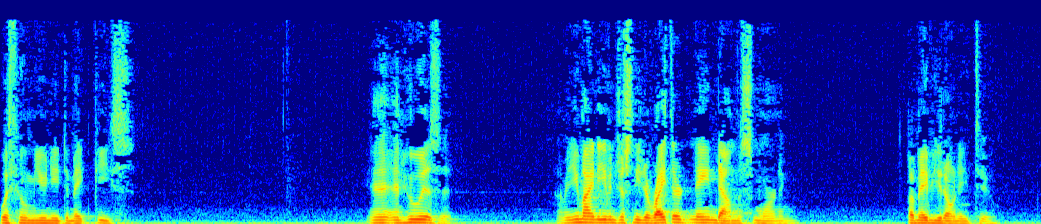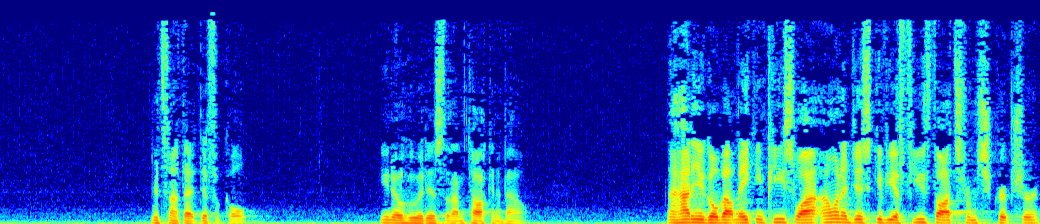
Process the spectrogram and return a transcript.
with whom you need to make peace? And, and who is it? I mean, you might even just need to write their name down this morning, but maybe you don't need to. It's not that difficult. You know who it is that I'm talking about. Now, how do you go about making peace? Well, I, I want to just give you a few thoughts from Scripture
